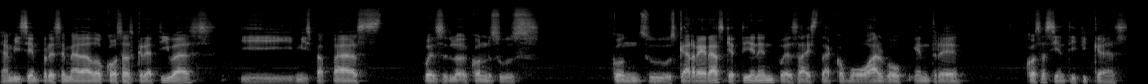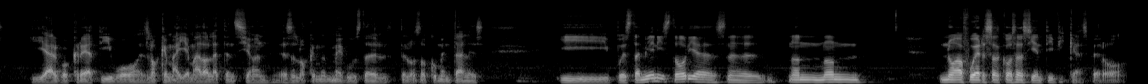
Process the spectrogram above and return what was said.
a mí siempre se me ha dado cosas creativas y mis papás, pues, con sus con sus carreras que tienen, pues ahí está como algo entre cosas científicas y algo creativo, es lo que me ha llamado la atención, es lo que me gusta de, los documentales. Y pues también historias, eh, no, no, no a fuerza cosas científicas, pero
